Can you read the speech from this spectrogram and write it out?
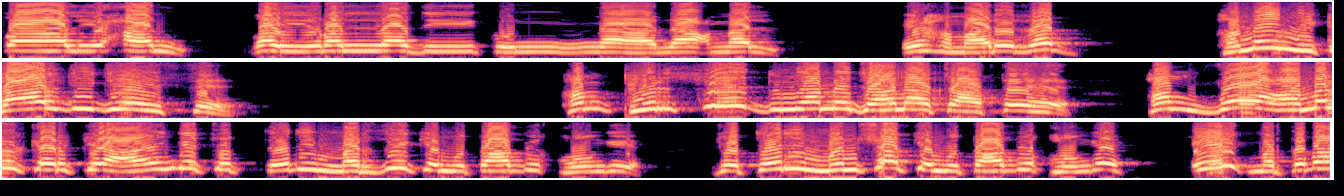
صالحا غیر الذي كنا نعمل۔ اے ہمارے رب، ہمیں نکال دیجیے اس سے۔ ہم پھر سے دنیا میں جانا چاہتے ہیں۔ ہم وہ عمل کر کے آئیں گے جو تیری مرضی کے مطابق ہوں گے۔ جو تیری منشا کے مطابق ہوں گے، ایک مرتبہ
